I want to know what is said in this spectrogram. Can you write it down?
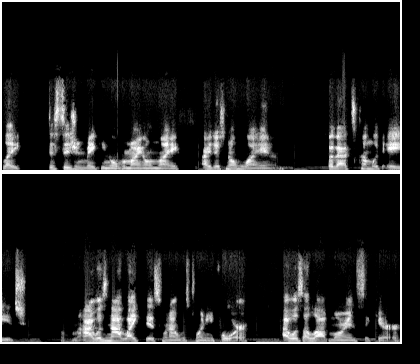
like decision making over my own life. I just know who I am. But that's come with age. Um, I was not like this when I was 24. I was a lot more insecure.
